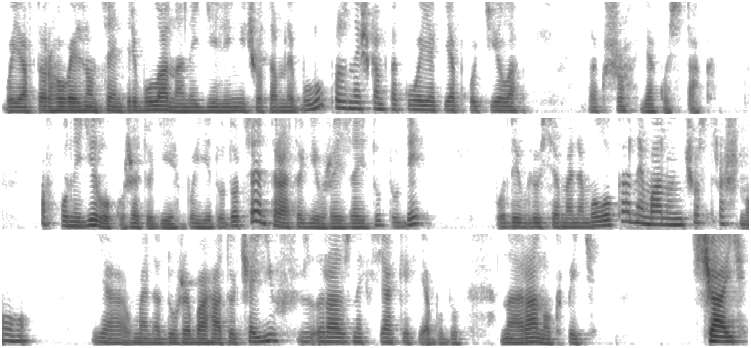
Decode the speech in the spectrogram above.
Бо я в торговельному центрі була на неділі, нічого там не було по знижкам такого, як я б хотіла. Так що якось так. А в понеділок уже тоді поїду до центру, а тоді вже й зайду туди. Подивлюся, в мене молока нема, ну нічого страшного. Я, в мене дуже багато чаїв різних всяких. Я буду на ранок пити чай,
